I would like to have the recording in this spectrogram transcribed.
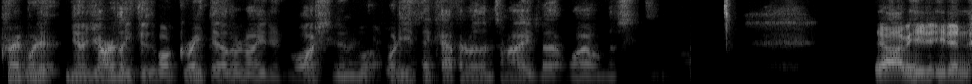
Craig, what it, you know, Yardley threw the ball great the other night in Washington. What, what do you think happened with him tonight? That wildness. Yeah, I mean, he he didn't,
